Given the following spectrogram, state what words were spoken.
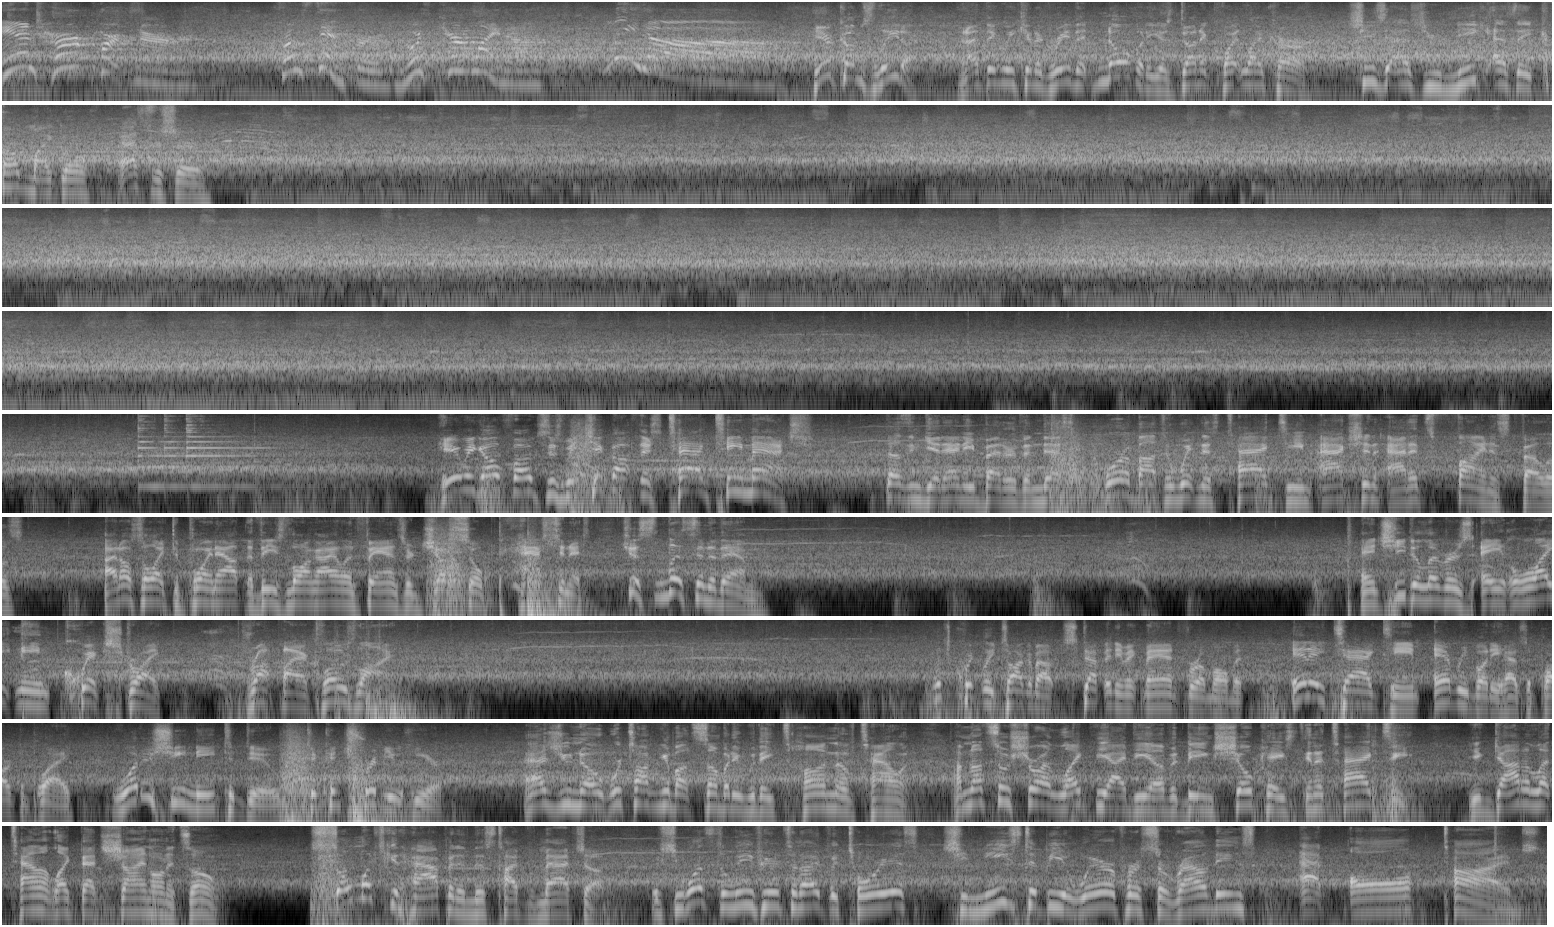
And her partner, from Sanford, North Carolina, Lita. Here comes Lita, and I think we can agree that nobody has done it quite like her. She's as unique as they come, Michael. That's for sure. Here we go, folks, as we kick off this tag team match. Doesn't get any better than this. We're about to witness tag team action at its finest, fellas. I'd also like to point out that these Long Island fans are just so passionate. Just listen to them. And she delivers a lightning quick strike. Dropped by a clothesline. Let's quickly talk about Stephanie McMahon for a moment. In a tag team, everybody has a part to play. What does she need to do to contribute here? As you know, we're talking about somebody with a ton of talent. I'm not so sure I like the idea of it being showcased in a tag team. You gotta let talent like that shine on its own. So much can happen in this type of matchup. If she wants to leave here tonight victorious, she needs to be aware of her surroundings at all times.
